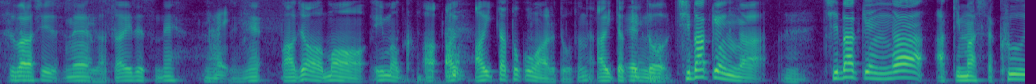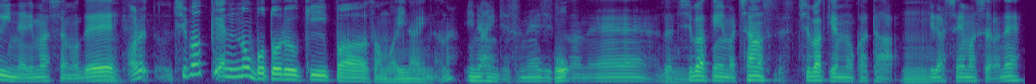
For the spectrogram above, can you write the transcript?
素晴らしいですね。ありがたいですね。はい、ね、あじゃあまあ今ああ空いたとこがあるってことね。空いた県えっと千葉県が、うん、千葉県が空きました。空位になりましたので、うん、あれ千葉県のボトルキーパーさんはいないんだねいないんですね実はね。で千葉県今チャンスです。千葉県の方、いらっしゃいましたらね。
